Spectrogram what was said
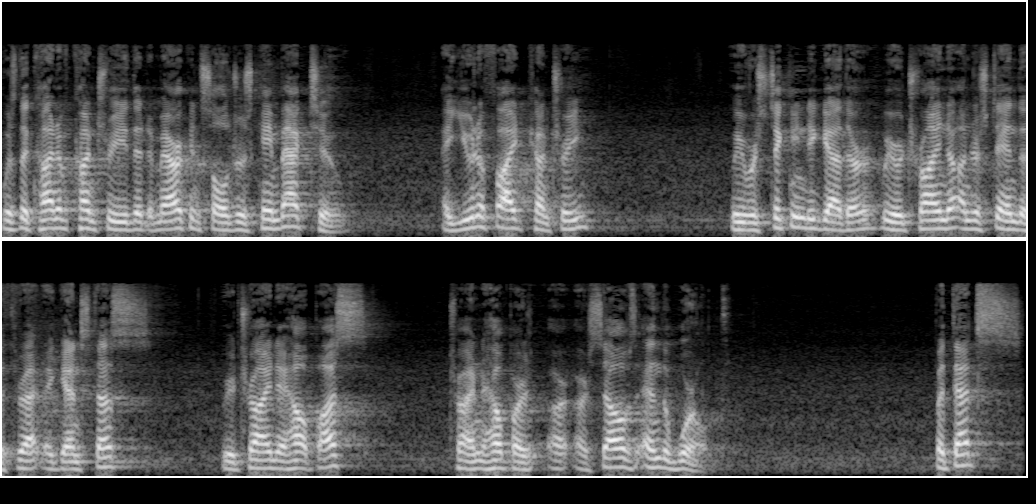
was the kind of country that American soldiers came back to a unified country. We were sticking together. We were trying to understand the threat against us. We were trying to help us, trying to help our, our, ourselves and the world. But that's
